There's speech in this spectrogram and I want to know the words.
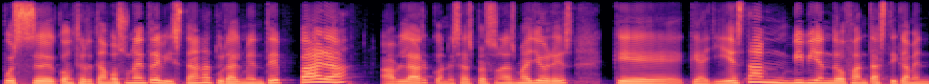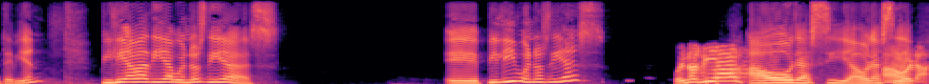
pues eh, concertamos una entrevista, naturalmente, para hablar con esas personas mayores que, que allí están viviendo fantásticamente bien. Pili Abadía, buenos días. Eh, Pili, buenos días. Buenos días. Ahora sí, ahora sí. Ahora.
